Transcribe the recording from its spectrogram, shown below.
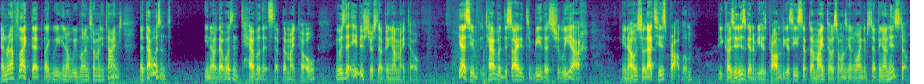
and reflect that, like we, you know, we've learned so many times that that wasn't, you know, that wasn't Teva that stepped on my toe. It was the Abishter stepping on my toe. Yes, Teva decided to be the shaliach, you know, so that's his problem, because it is going to be his problem because he stepped on my toe. Someone's going to wind up stepping on his toe.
